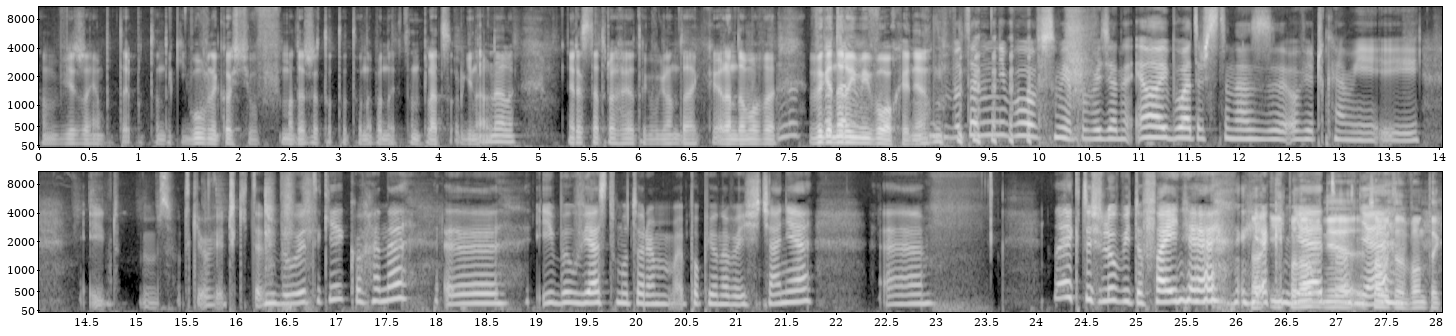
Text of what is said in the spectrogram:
tam wjeżdżają pod, te, pod ten taki główny kościół w Maderze, to, to, to na pewno jest ten plac oryginalny, ale Resta trochę tak wygląda jak randomowe. No, Wygeneruj tam, mi Włochy, nie? Bo tam nie było w sumie powiedziane. Oj, była też scena z owieczkami i, i słodkie owieczki tam były takie kochane. Yy, I był wjazd motorem po pionowej ścianie. Yy, no jak ktoś lubi, to fajnie, A, jak i nie, to nie. cały ten wątek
